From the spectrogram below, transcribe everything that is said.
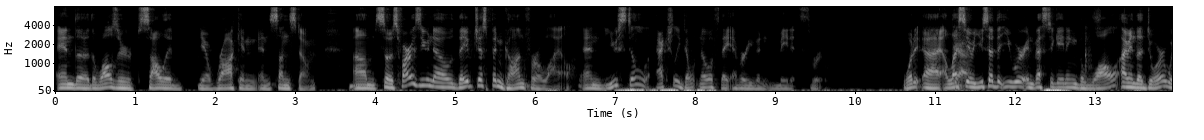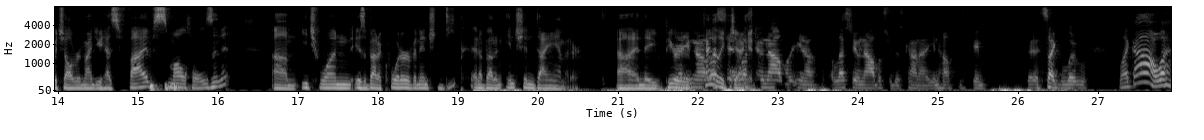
and the the walls are solid, you know, rock and, and sunstone. Um, so as far as you know, they've just been gone for a while, and you still actually don't know if they ever even made it through. What, uh, Alessio? You said that you were investigating the wall. I mean, the door, which I'll remind you has five small holes in it. Um, each one is about a quarter of an inch deep and about an inch in diameter, uh, and they appear Yeah, you know, kind of like jagged. Alessio you know, Alessio Albus are just kind of, you know, it's like blue, like, oh, what,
